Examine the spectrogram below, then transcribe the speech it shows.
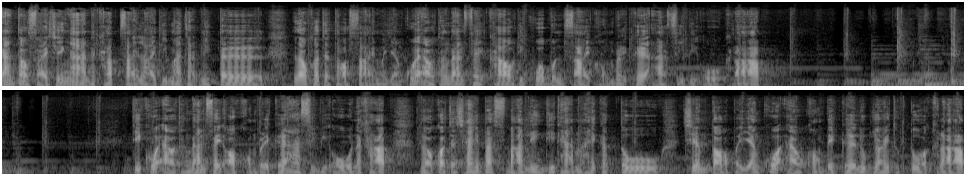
การต่อสายใช้งานนะครับสายลายที่มาจากมิเตอร์ เราก็จะต่อสายมายังขั้ว L ทางด้านไฟเข้าที่ขั้วบนซ้ายของเบรกเกอร์ RCBO ครับที่ขั้ว L ทางด้านไฟออกของเบรกเกอร์ RCBO นะครับ เราก็จะใช้บัสบาร์ลิงที่แถมมาให้กับตู้ เชื่อมต่อไปยังขั้ว L ของเบรกเกอร์ลูกย่อยทุกตัวครับ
